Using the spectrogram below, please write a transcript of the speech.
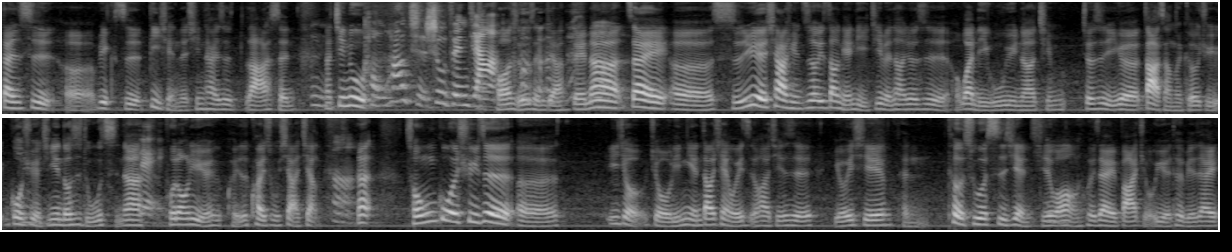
但是呃，VIX 避险的心态是拉升，那进入恐慌指数增加，恐慌指数增加。对，那在呃十月下旬之后，一直到年底，基本上就是万里无云啊，情就是一个大涨的格局。过去的经验都是如此，那波动率也会是快速下降。那从过去这呃一九九零年到现在为止的话，其实有一些很特殊的事件，其实往往会在八九月，特别在。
